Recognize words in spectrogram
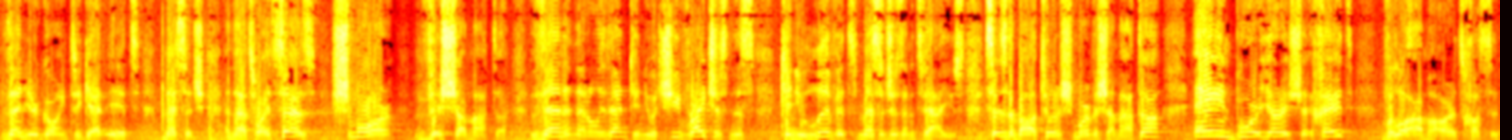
then you're going to to get its message. And that's why it says, Shmor vishamata. Then and then only then can you achieve righteousness, can you live its messages and its values. It says the Balatun Shmor vishamata, Ein bur yare shechet, velo am ha'aretz chasid.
